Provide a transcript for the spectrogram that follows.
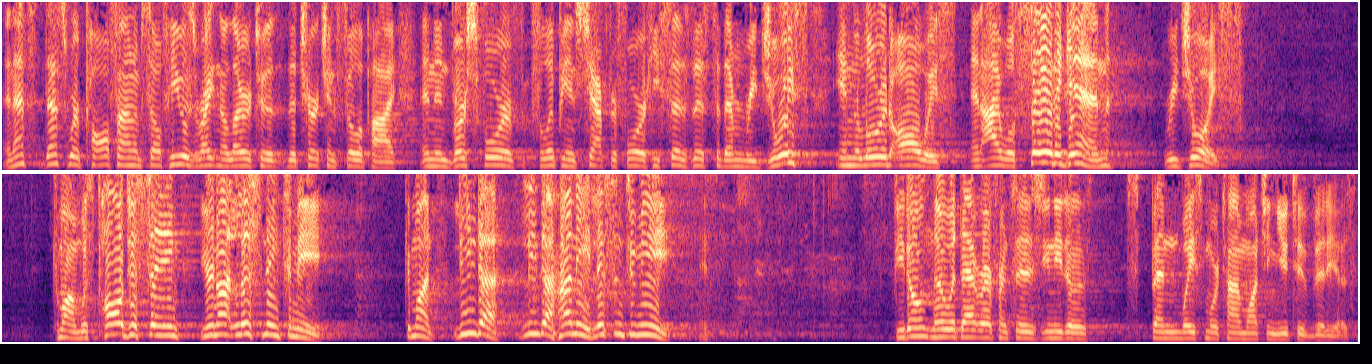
And that's, that's where Paul found himself. He was writing a letter to the church in Philippi. And in verse 4 of Philippians chapter 4, he says this to them Rejoice in the Lord always. And I will say it again rejoice. Come on, was Paul just saying, You're not listening to me? Come on, Linda, Linda, honey, listen to me. If, if you don't know what that reference is, you need to spend waste more time watching YouTube videos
